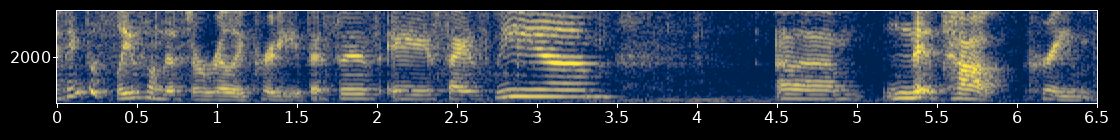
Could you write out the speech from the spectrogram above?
I think the sleeves on this are really pretty. This is a size medium um, knit top cream.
